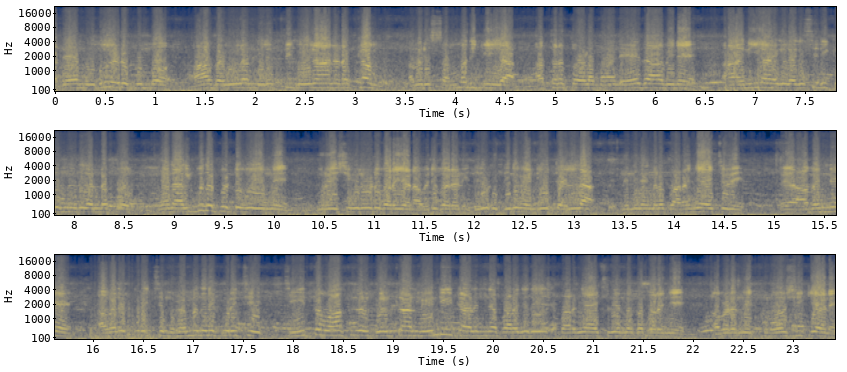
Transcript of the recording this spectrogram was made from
അദ്ദേഹം ഉതു എടുക്കുമ്പോ ആ വെള്ളം നിലത്തി വീഴാനടക്കം അവർ സമ്മതിക്കില്ല. അത്രത്തോളം ആ നേതാവിനെ ആ അനുയായികൾ അനുസരിക്കുന്നത് കണ്ടപ്പോ ഞാൻ അത്ഭുതപ്പെട്ടു പോയി എന്ന് കുറേശികളോട് പറയാണ്. അവർ പറയണം ഇതിന് ഇതിനു വേണ്ടിയിട്ടല്ല നിന്നെ ഞങ്ങൾ പറഞ്ഞയച്ചത്. അവനെ കുറിച്ച് മുഹമ്മദിനെ കുറിച്ച് ചീത്ത വാക്കുകൾ കേൾക്കാൻ വേണ്ടിയിട്ടാണ് ഞാൻ പറഞ്ഞത് പറഞ്ഞയച്ചത് എന്നൊക്കെ പറഞ്ഞ് അവിടെ നിന്ന് ക്രോശിക്കുകയാണ്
